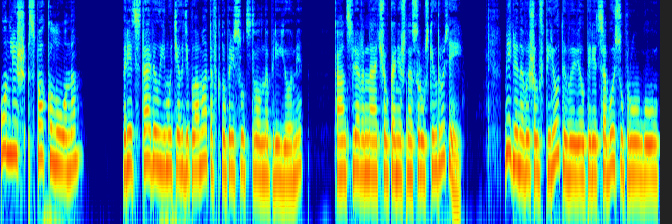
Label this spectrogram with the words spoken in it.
Он лишь с поклоном представил ему тех дипломатов, кто присутствовал на приеме. Канцлер начал, конечно, с русских друзей. Медленно вышел вперед и вывел перед собой супругу,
